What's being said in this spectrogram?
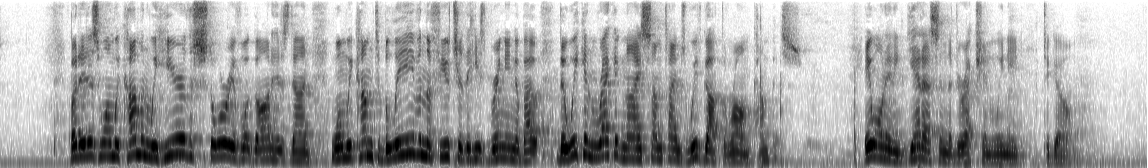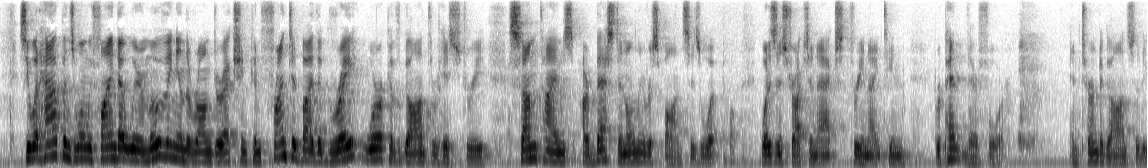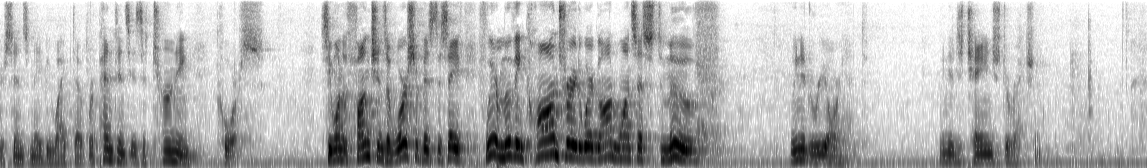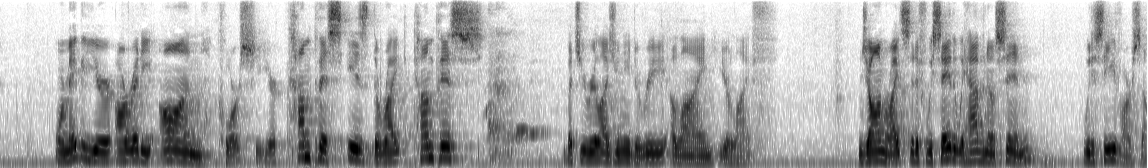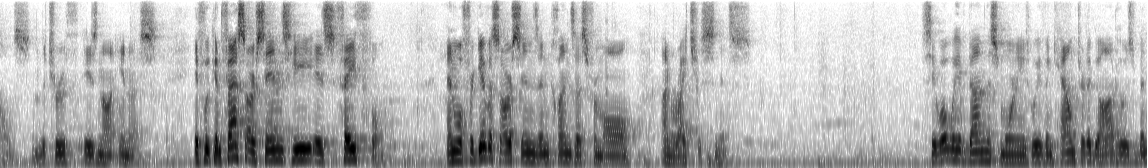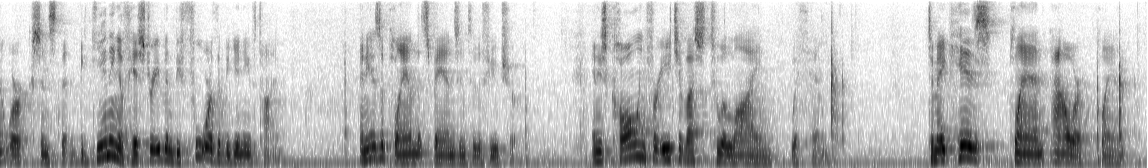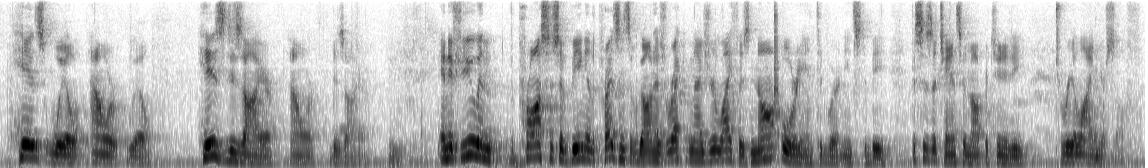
But it is when we come and we hear the story of what God has done, when we come to believe in the future that He's bringing about, that we can recognize sometimes we've got the wrong compass. It won't even get us in the direction we need to go. See, what happens when we find out we're moving in the wrong direction, confronted by the great work of God through history, sometimes our best and only response is what, what is instructed in Acts 3.19, repent therefore and turn to God so that your sins may be wiped out. Repentance is a turning course. See, one of the functions of worship is to say if we are moving contrary to where God wants us to move, we need to reorient. We need to change direction. Or maybe you're already on course. Your compass is the right compass, but you realize you need to realign your life. John writes that if we say that we have no sin, we deceive ourselves, and the truth is not in us. If we confess our sins, He is faithful and will forgive us our sins and cleanse us from all unrighteousness. See, what we have done this morning is we've encountered a God who has been at work since the beginning of history, even before the beginning of time. And He has a plan that spans into the future. And He's calling for each of us to align with Him, to make His plan our plan. His will, our will. His desire, our desire. And if you, in the process of being in the presence of God, has recognized your life is not oriented where it needs to be, this is a chance and an opportunity to realign yourself,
